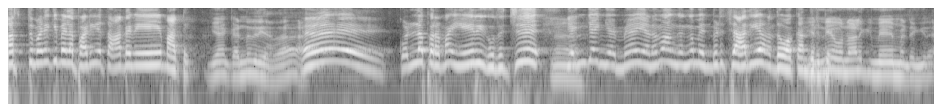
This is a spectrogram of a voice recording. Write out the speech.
பத்து மணிக்கு மேல படியை தாண்டவே மாட்டேன். ஏன் கண்ணு தெரியாதா? கொல்லப்புறமா ஏறி குதிச்சு எங்கெங்க மேயணுமோ அங்கங்க மென்படி சரியா வந்து உக்காந்துருக்கு என்னே ஒரு நாளைக்கு மேய மாட்டேங்கிற?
